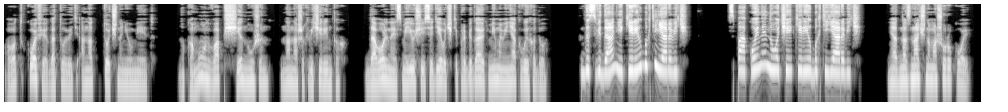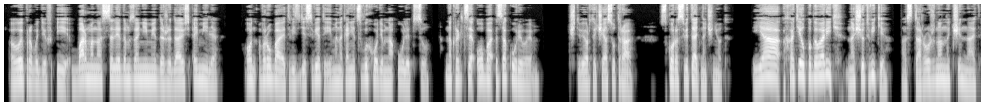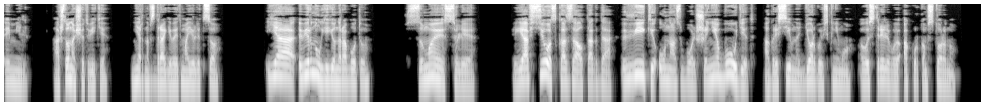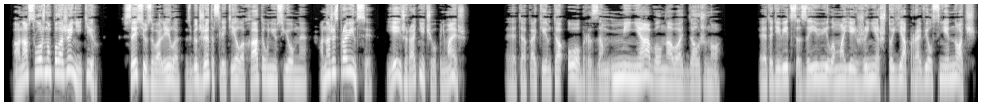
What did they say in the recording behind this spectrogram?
Вот кофе готовить она точно не умеет. Но кому он вообще нужен на наших вечеринках? Довольные, смеющиеся девочки пробегают мимо меня к выходу. «До свидания, Кирилл Бахтиярович!» «Спокойной ночи, Кирилл Бахтиярович!» Неоднозначно машу рукой. Выпроводив и бармена следом за ними, дожидаюсь Эмиля. Он вырубает везде свет, и мы, наконец, выходим на улицу. На крыльце оба закуриваем. Четвертый час утра. Скоро светать начнет. Я хотел поговорить насчет Вики. Осторожно начинает Эмиль. А что насчет Вики? Нервно вздрагивает мое лицо. Я вернул ее на работу. В смысле? Я все сказал тогда. Вики у нас больше не будет. Агрессивно дергаюсь к нему, выстреливаю окурком в сторону. Она в сложном положении, Кир. Сессию завалила, с бюджета слетела, хата у нее съемная. Она же из провинции. Ей жрать нечего, понимаешь? Это каким-то образом меня волновать должно. Эта девица заявила моей жене, что я провел с ней ночь.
